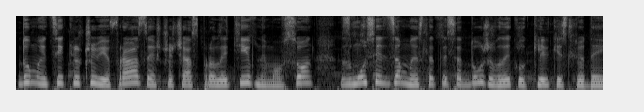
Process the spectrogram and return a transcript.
Думаю, ці ключові фрази, що час пролетів, немов сон, змусять замислитися дуже велику кількість людей.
